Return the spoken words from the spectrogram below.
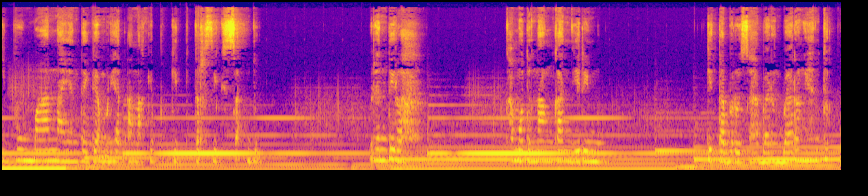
Ibu mana yang tega melihat anaknya begitu tersiksa itu? Berhentilah. Kamu tenangkan dirimu. Kita berusaha bareng-bareng ya, Duk.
